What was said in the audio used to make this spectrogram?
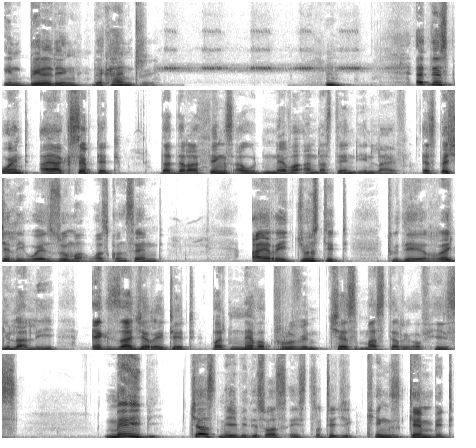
in building the country. Hmm. At this point, I accepted that there are things I would never understand in life, especially where Zuma was concerned. I reduced it to the regularly exaggerated but never proven chess mastery of his. Maybe, just maybe, this was a strategic king's gambit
